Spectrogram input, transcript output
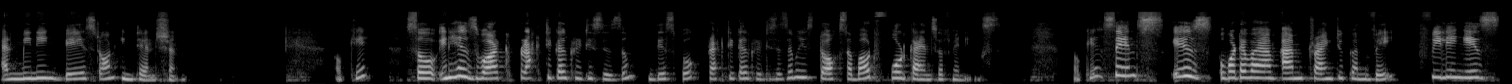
and meaning based on intention. Okay. So in his work, Practical Criticism, this book, Practical Criticism, he talks about four kinds of meanings. Okay. Sense is whatever I'm, I'm trying to convey. Feeling is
